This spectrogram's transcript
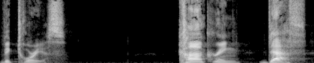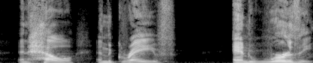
victorious, conquering death and hell and the grave, and worthy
